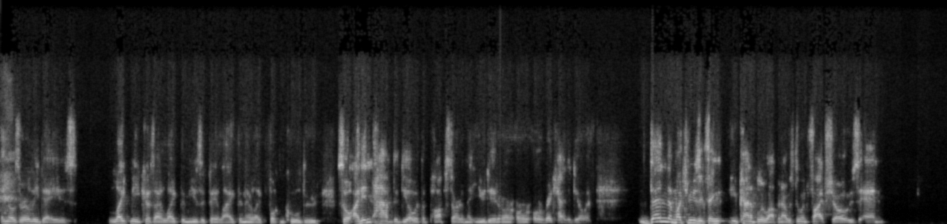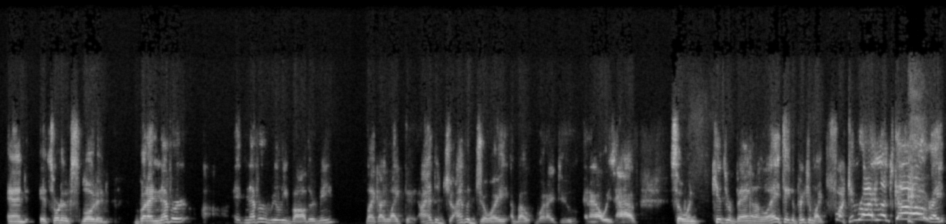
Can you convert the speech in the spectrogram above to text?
in those early days, liked me because I liked the music they liked, and they're like fucking cool, dude. So I didn't have to deal with the pop stardom that you did or or, or Rick had to deal with. Then the much music thing, you kind of blew up, and I was doing five shows, and and it sort of exploded. But I never, it never really bothered me. Like I liked it. I had to I have a joy about what I do, and I always have. So when kids were banging on the hey, take a picture, I'm like, fucking right, let's go, right?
